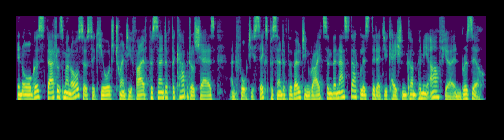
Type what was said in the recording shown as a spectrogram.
In August, Bertelsmann also secured 25% of the capital shares and 46% of the voting rights in the Nasdaq listed education company Afya in Brazil.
